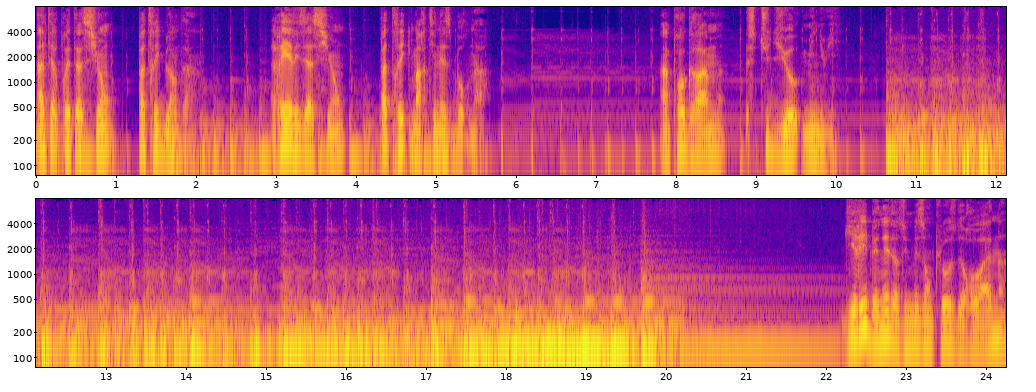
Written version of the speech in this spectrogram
Interprétation Patrick Blandin. Réalisation Patrick Martinez-Bourna. Un programme Studio Minuit. Guirib est né dans une maison close de Roanne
